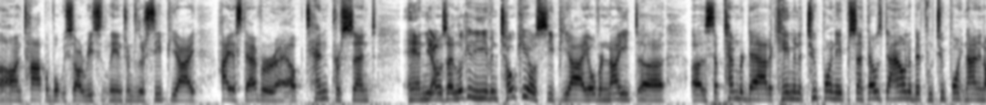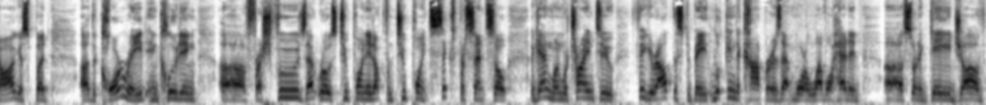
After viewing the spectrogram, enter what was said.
uh, on top of what we saw recently in terms of their CPI, highest ever, uh, up 10%. And, you yep. know, as I look at even Tokyo CPI overnight, uh, uh, the September data came in at 2.8%. That was down a bit from 2.9 in August, but uh, the core rate, including uh, fresh foods, that rose 2.8 up from 2.6%. So again, when we're trying to figure out this debate, looking to copper as that more level-headed uh, sort of gauge of.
